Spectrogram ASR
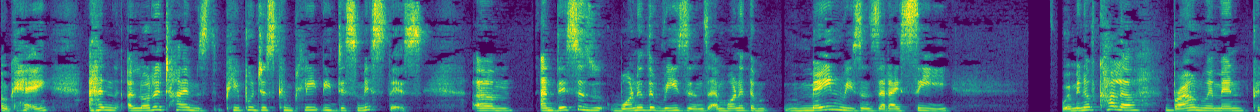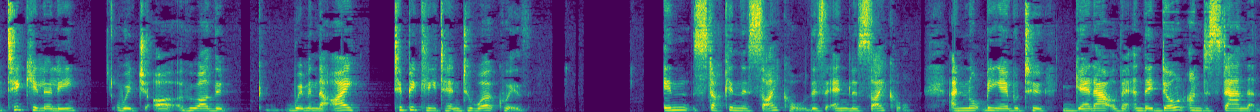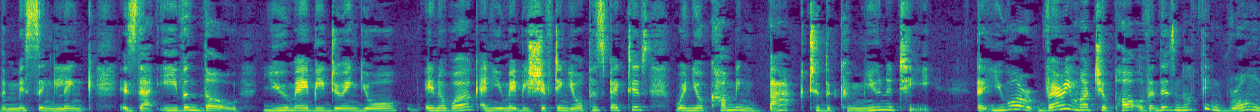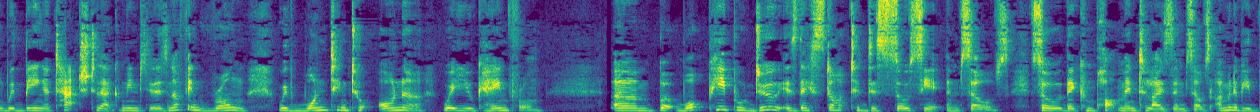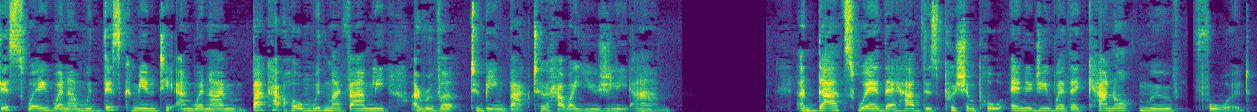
Okay. And a lot of times people just completely dismiss this. Um, and this is one of the reasons and one of the main reasons that I see women of color, brown women particularly, which are who are the women that I typically tend to work with, in stuck in this cycle, this endless cycle, and not being able to get out of it. And they don't understand that the missing link is that even though you may be doing your inner work and you may be shifting your perspectives, when you're coming back to the community, that you are very much a part of. And there's nothing wrong with being attached to that community. There's nothing wrong with wanting to honor where you came from. Um, but what people do is they start to dissociate themselves. So they compartmentalize themselves. I'm going to be this way when I'm with this community, and when I'm back at home with my family, I revert to being back to how I usually am. And that's where they have this push and pull energy where they cannot move forward.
